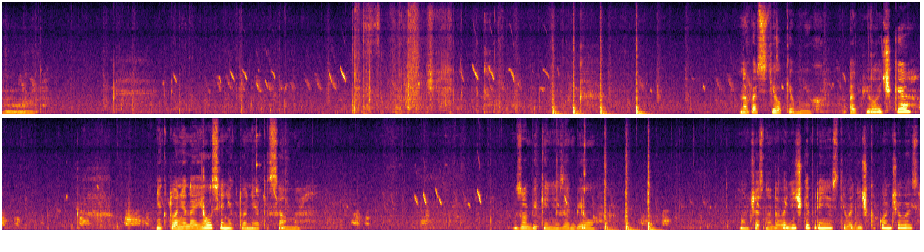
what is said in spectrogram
Вот. На подстилке у них опилочки. Никто не наелся, никто не это самое. Зубики не забил. Вон, сейчас надо водички принести. Водичка кончилась.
